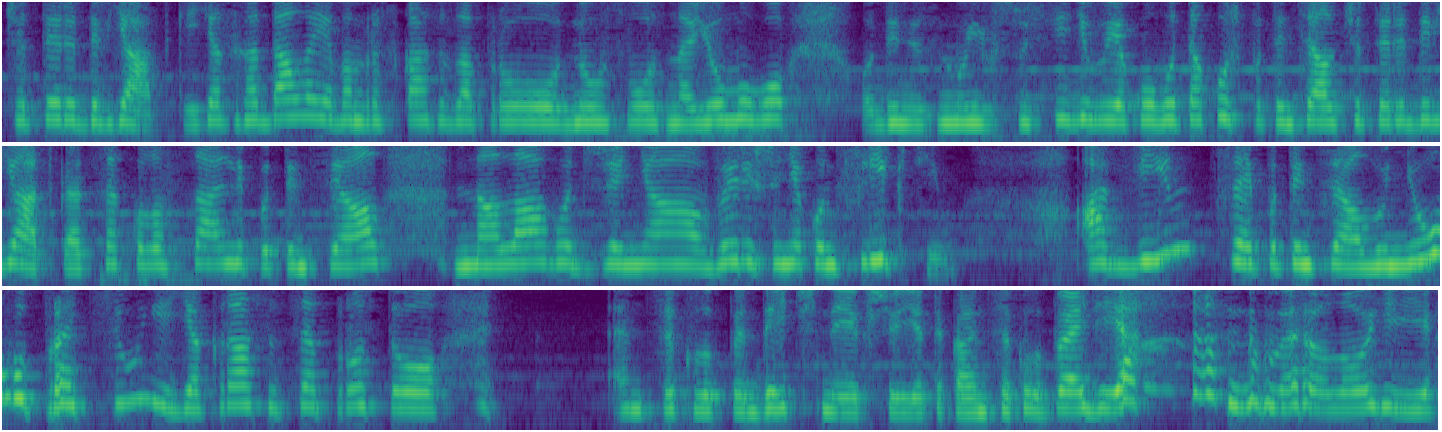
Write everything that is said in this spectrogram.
4 дев'ятки. Я згадала, я вам розказувала про одного свого знайомого, один із моїх сусідів, у якого також потенціал 4 дев'ятки. А це колосальний потенціал налагодження вирішення конфліктів. А він, цей потенціал, у нього працює якраз це просто енциклопедичний, якщо є така енциклопедія нумерології,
